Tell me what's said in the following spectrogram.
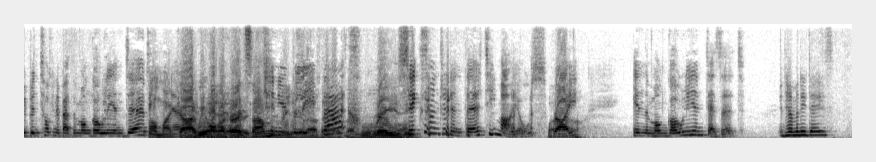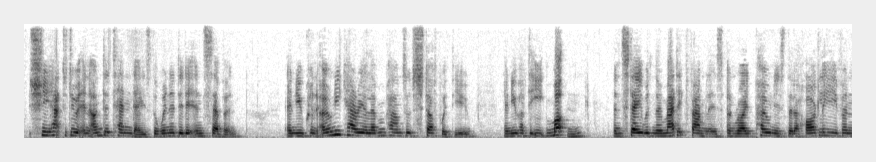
we've been talking about the Mongolian Derby. Oh you my know. God, we overheard some. Can you believe that? Crazy. 630 miles, right, in the Mongolian desert. In how many days? She had to do it in under 10 days. The winner did it in seven. and you can only carry 11 pounds of stuff with you, and you have to eat mutton and stay with nomadic families and ride ponies that are hardly even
